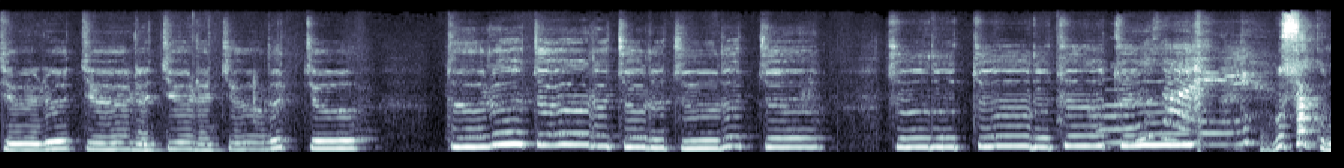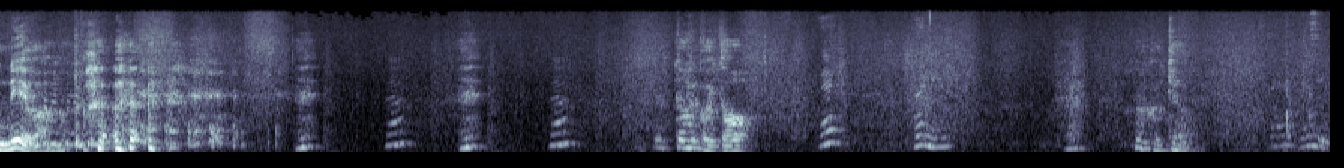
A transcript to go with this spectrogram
トゥルトゥルトゥルトゥルトゥトゥルトゥルトゥルトゥルトゥトゥルトゥルうるさくねえわいた？え？何？誰かいたよ。え？何？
